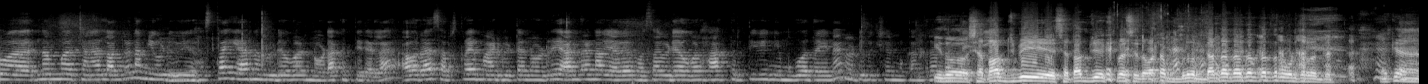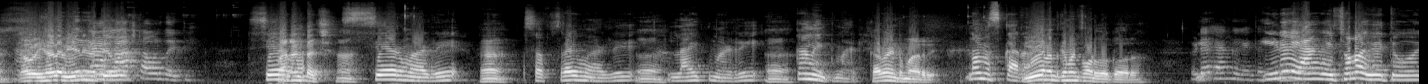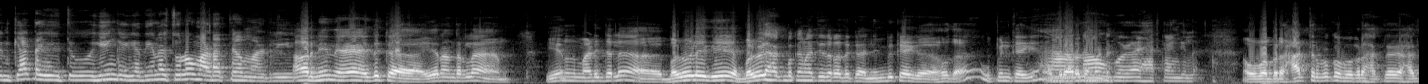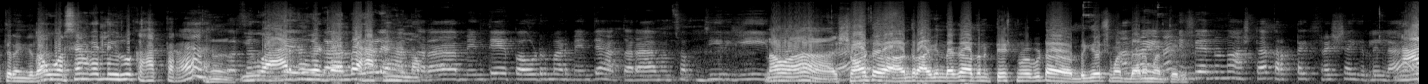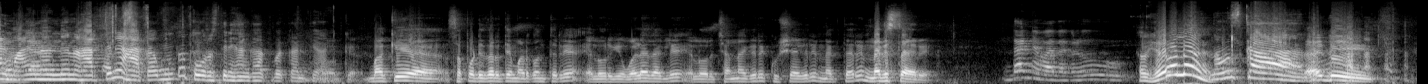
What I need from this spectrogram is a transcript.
ನಮ್ಮ ಚಾನಲ್ ಅಂದ್ರೆ ನಮ್ಮ ವಿಡಿಯೋ ಹೊಸದಾಗಿ ಯಾರು ನಮ್ಮ ವಿಡಿಯೋಗಳು ನೋಡಕತ್ತಿರಲ್ಲ ಅವರ ಸಬ್ಸ್ಕ್ರೈಬ್ ಮಾಡಿಬಿಟ್ಟ ನೋಡ್ರಿ. ಅಂದ್ರೆ ನಾವು ಯಾವ್ಯಾವ ಹೊಸ ವಿಡಿಯೋಗಳು ಹಾಕ್ತಿರ್ತೀವಿ ನಿಮಗೂ ಅದೇನ ನೋಟಿಫಿಕೇಶನ್ ಮುಖಾಂತರ ಇದು ಶತಾಬ್ಜಿ ಶತಾಬ್ಜಿ ಎಕ್ಸ್ಪ್ರೆಸ್ ಇದು. ಓಕೆ? ನಾವು ಹೇಳ ಏನು ಹೇಳ್ತೀವಿ ಹಾಂ. ಶೇರ್ ಮಾಡ್ರಿ ಹಾಂ. ಸಬ್ಸ್ಕ್ರೈಬ್ ಮಾಡ್ರಿ ಲೈಕ್ ಮಾಡ್ರಿ ಹಾ. ಕಮೆಂಟ್ ಮಾಡ್ರಿ. ಕಮೆಂಟ್ ಮಾಡ್ರಿ. ನಮಸ್ಕಾರ. ಏನಂತ ಕಮೆಂಟ್ ಮಾಡ್ಬೇಕು ಅವರು? ವಿಡಿಯೋ ಹೆಂಗಾಗೈತೆ ಇಡೇ ಹೆಂಗ ಚಲೋ ಆಗೈತು ಇನ್ ಕೆಟ್ಟ ಆಗೈತು ಹೆಂಗಾಗ್ಯದ ಏನೋ ಚಲೋ ಮಾಡತ್ತೇಳ ಮಾಡ್ರಿ. ಅವ್ರು ನಿನ್ನೆ ಇದಕ್ಕೆ ಏನಂದ್ರಲ್ಲ ಏನದು ಮಾಡಿದ್ದಲ್ಲ ಬೆಳ್ಳುಳ್ಳಿಗೆ ಬೆಳ್ಳುಳ್ಳಿ ಹಾಕ್ಬೇಕನ್ನತ್ತಿದ್ರ ಅದಕ್ಕೆ ನಿಂಬಿಕಾಯಿಗೆ ಹೌದಾ ಉಪ್ಪಿನಕಾಯಿಗೆ? ಒಬ್ರು ಯಾರೋ ನಾವು ಬೆಳ್ಳುಳ್ಳಿ ಹಾಕಂಗಿಲ್ಲ. ಒಬ್ಬೊಬ್ರು ಹಾಕ್ತಿರ್ಬೇಕು ಒಬ್ಬೊಬ್ರು ಹಾಕ್ತಾ ಹಾಕ್ತಿರಂಗಿಲ್ಲ. ಅವು ವರ್ಷಾನ್ಗಟ್ಲೆ ಇರ್ಬೇಕು ಹಾಕ್ತಾರ. ಇವು ಆರು ಗಂಟೆ ಅಂದ್ರೆ ಹಾಕಂಗಿಲ್ಲ. ಹಾಕ್ತಾರ. ಮೆಂತೆ ಪೌಡರ್ ಮಾಡಿ ಮೆಂತೆ ಹಾಕ್ತಾರ. ಒಂದ್ ಸ್ವಲ್ಪ ಜೀರಿಗೆ ನಾವು ಶಾರ್ಟ್ ಅಂದ್ರೆ ಆಗಿಂದಾಗ ಅದನ್ನ ಟೇಸ್ಟ್ ನೋಡ್ಬಿಟ್ಟು ಬಗೆಹರಿಸಿ ಮತ್ತೆ ಬೇರೆ ಮಾಡ್ತೀವಿ ನಿಂಬೆಹಣ್ಣು ಅಷ್ಟ ಕರೆಕ್ಟ್ ಆಗಿ ಫ್ರೆಶ್ ಆಗಿರ್ಲಿಲ್ಲ. ನಾಳೆ ಮಾವಿನ ಹಣ್ಣಿನ ಹಾಕ್ತೀನಿ ಹಾಕೋ ಮುಂತ ತೋರಿಸ್ತೀನಿ ಹೆಂಗೆ ಹಾಕ್ಬೇಕಂತ ಹೇಳಿ. ಓಕೆ ಬಾಕಿ ಸಪೋರ್ಟ್ ಇದೇ ರೀತಿ ಮಾಡ್ಕೊಂತೀರಿ. ಎಲ್ಲರಿಗೆ ಒಳ್ಳೇದಾಗ್ಲಿ ಎಲ್ಲರೂ ಚೆನ್ನಾಗಿರಿ ಖುಷಿಯಾಗಿರಿ ನಗ್ತಾ ಇರಿ ನಗಿಸ್ತಾ ಇರಿ. ಧನ್ಯವಾದಗಳು. ಹೇಳಲ್ಲ. ನಮಸ್ಕಾರ.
